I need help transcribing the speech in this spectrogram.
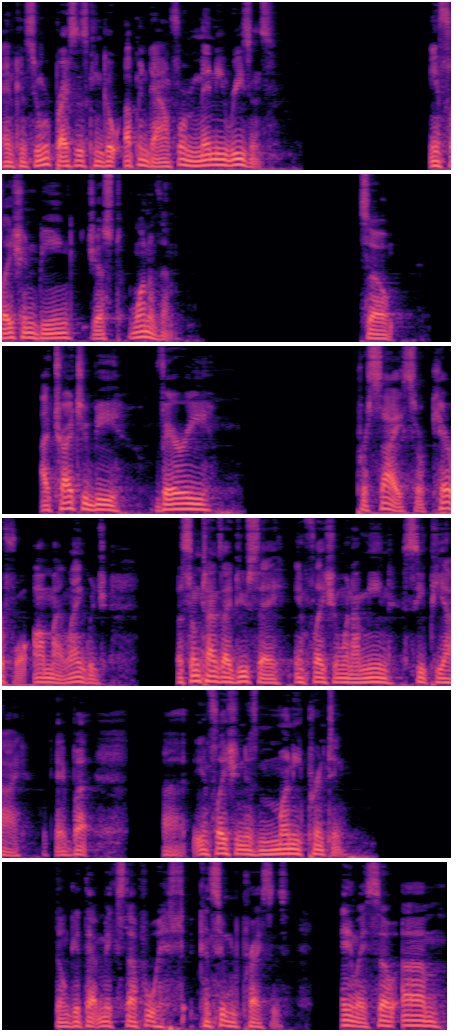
And consumer prices can go up and down for many reasons, inflation being just one of them. So I try to be very precise or careful on my language. But sometimes I do say inflation when I mean CPI. Okay, but uh, inflation is money printing. Don't get that mixed up with consumer prices. Anyway, so um,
